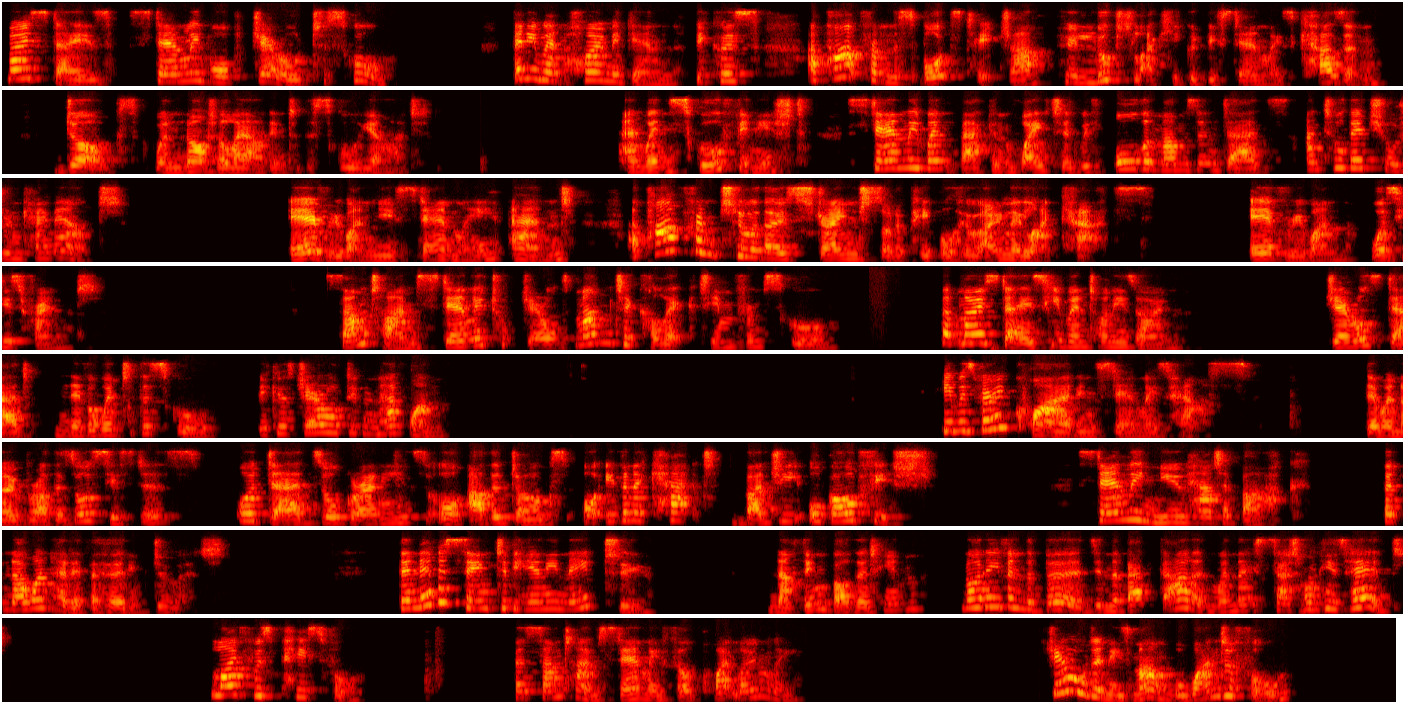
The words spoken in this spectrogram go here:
Most days, Stanley walked Gerald to school. Then he went home again because, apart from the sports teacher, who looked like he could be Stanley's cousin, dogs were not allowed into the schoolyard. And when school finished, Stanley went back and waited with all the mums and dads until their children came out. Everyone knew Stanley, and apart from two of those strange sort of people who only like cats, everyone was his friend. Sometimes Stanley took Gerald's mum to collect him from school, but most days he went on his own. Gerald's dad never went to the school because Gerald didn't have one. He was very quiet in Stanley's house. There were no brothers or sisters, or dads or grannies, or other dogs, or even a cat, budgie, or goldfish. Stanley knew how to bark, but no one had ever heard him do it. There never seemed to be any need to. Nothing bothered him, not even the birds in the back garden when they sat on his head. Life was peaceful but sometimes Stanley felt quite lonely. Gerald and his mum were wonderful,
